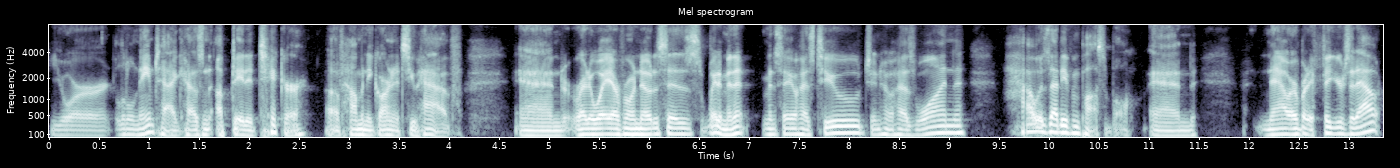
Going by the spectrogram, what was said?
your little name tag has an updated ticker of how many garnets you have. And right away, everyone notices wait a minute, Minseo has two, Jinho has one. How is that even possible? And now everybody figures it out.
